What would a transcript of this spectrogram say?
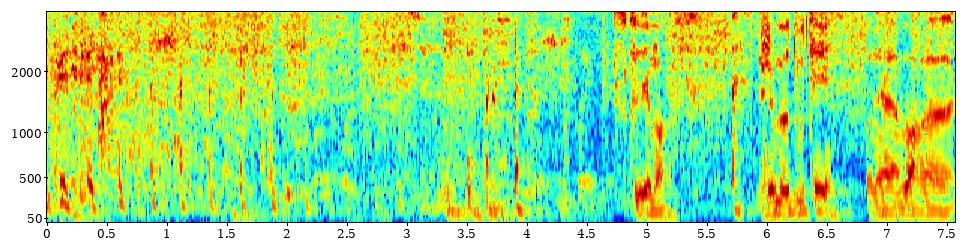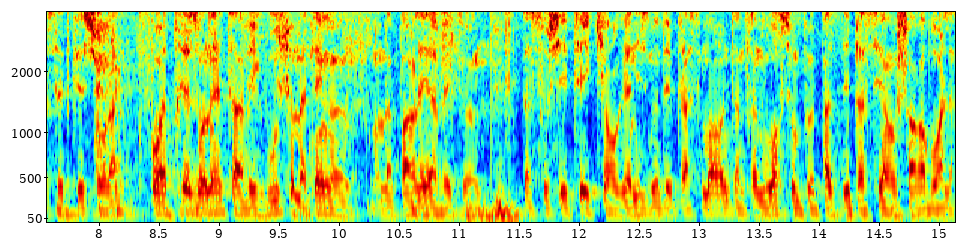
Excusez-moi. Je me doutais qu'on allait avoir euh, cette question-là. Pour être très honnête avec vous, ce matin, euh, on a parlé avec euh, la société qui organise nos déplacements. On est en train de voir si on peut pas se déplacer en char à voile.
